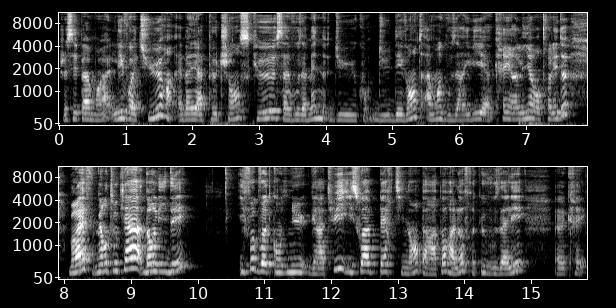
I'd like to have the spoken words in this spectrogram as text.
je sais pas moi, les voitures, eh ben, il y a peu de chances que ça vous amène des ventes, à moins que vous arriviez à créer un lien entre les deux. Bref, mais en tout cas, dans l'idée, il faut que votre contenu gratuit il soit pertinent par rapport à l'offre que vous allez créer.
